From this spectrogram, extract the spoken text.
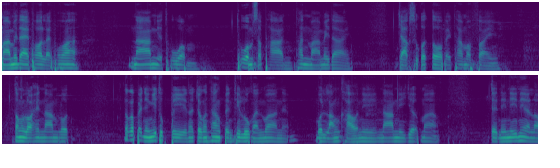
มาไม่ได้เพราะอะไรเพราะว่าน้ำเนี่ยท่วมท่วมสะพานท่านมาไม่ได้ จากสุกโตไปท่ามาไฟ ต้องรอให้น้ำลด แล้วก็เป็นอย่างนี้ทุกปีนะจนกระทั่งเป็นที่รู้กันว่าเนี่ย บนหลังเขานี่น้ำนี่เยอะมาก แต่ในนี้เนี่ยเรา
